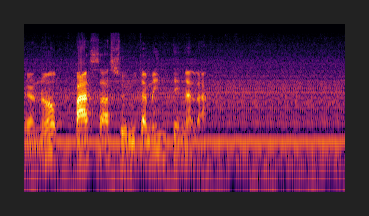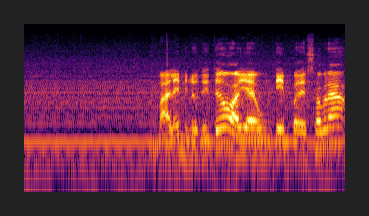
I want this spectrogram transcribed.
Pero no pasa absolutamente nada. Vale, minutito, hay un tiempo de sobra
